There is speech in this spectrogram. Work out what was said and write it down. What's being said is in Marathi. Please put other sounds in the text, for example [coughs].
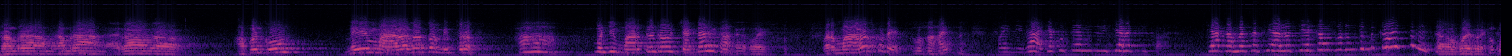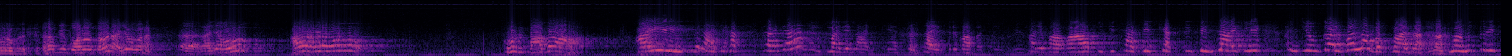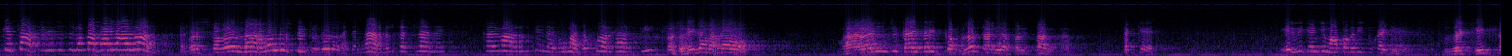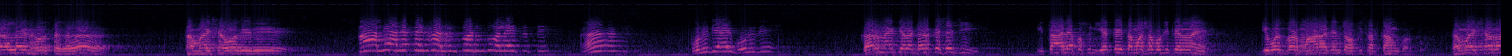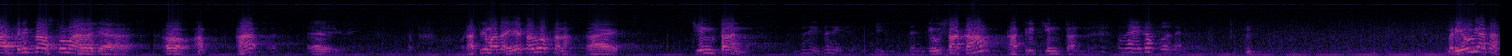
राम राम राम राम. राम राम. आपण कोण? मी महाराजांचा मित्र. हा म्हणजे मार्तंडराव जगदाळे का? [laughs] होय. पर महाराज कुठे हो, आहेत ना. पहिली राजा कुठे आहे म्हणून विचारत की ज्या कामासाठी आलो ते काम सोडून तुम्ही काय करायचं? होय होय. बरोबर. मी बोलवतो राजा भाऊ ना. अ, राजा भाऊ अहो राजा भाऊ कोण बाबा आई राजा राजा माझ्या लहानकी आता सावित्री बाबा तू अरे बाबा तुझी छाती छाती चिंच ऐकली आणि जीव गलबलला बघ माझा म्हणून तर इतके तातडीने तुला बघायला आलो बरं सगळं नॉर्मल दिसतंय तुझं. आता नॉर्मल कसलं आलंय? काय वाढून केलंय गो माझं पोरगा अगदी. तुम्ही का बसाव? महाराजांची काहीतरी गफलत झाली असं सांगतात शक्य आहे. एरवी त्यांची मापा कधी चुकायची नाही. तुझं ठीक चाललंय ना हो सगळं? तमाशा वगैरे? आले आले काही घालून पाडून बोलायचं ते. हा? बोलू दे आई बोलू दे. कर नाही त्याला डर कशाची? इथं आल्यापासून एकही तमाशा बघितलेला नाही. दिवसभर महाराजांच्या ऑफिसात काम करतो तमाशा रात्रीचा असतो महाराजा हो हा? हा? ए, रात्री माझा हे चालू असतं ना काय चिंतन. दिवसा काम रात्री चिंतन. बरं येऊ मी आता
